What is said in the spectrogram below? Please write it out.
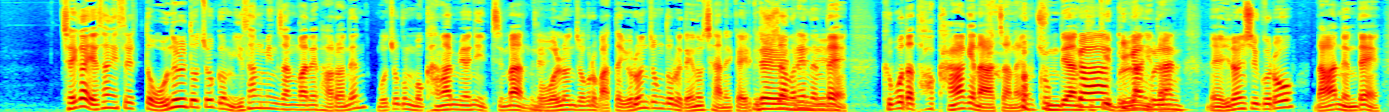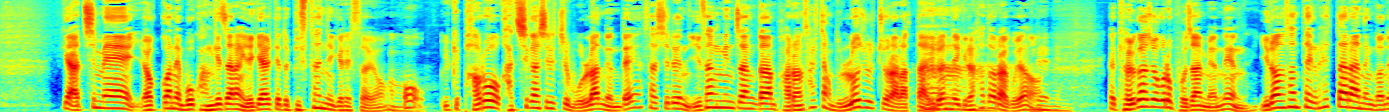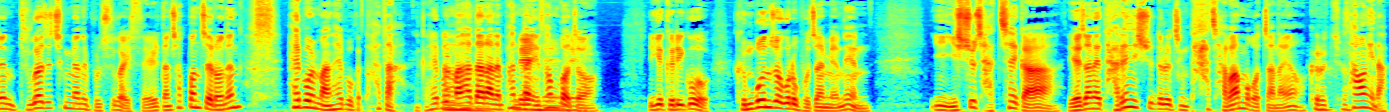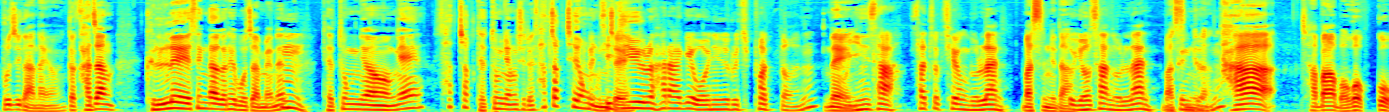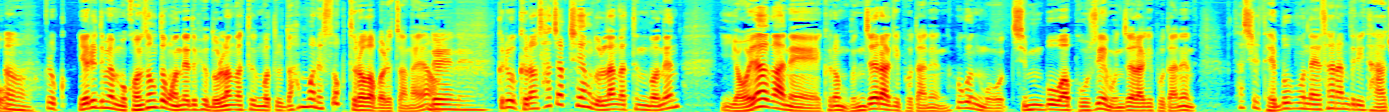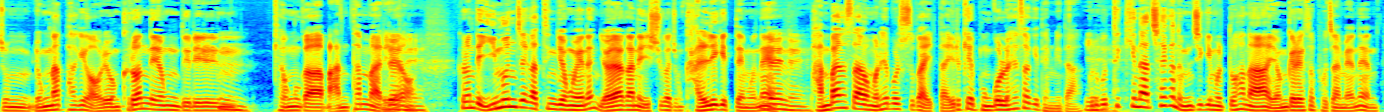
제가 예상했을 때 오늘도 조금 이상민 장관의 발언은 뭐 조금 뭐 강한 면이 있지만 뭐 네. 뭐 원론적으로 맞다 이런 정도로 내놓지 않을까 이렇게 네, 추정을 네, 했는데 네. 그보다 더 강하게 나왔잖아요. 중대한 국기 문란이다. 네, 이런 식으로 나왔는데 이게 아침에 여권의 모 관계자랑 얘기할 때도 비슷한 얘기를 했어요. 어. 어. 이렇게 바로 같이 가실 줄 몰랐는데 사실은 이상민 장관 발언 살짝 눌러줄 줄 알았다 이런 아. 얘기를 하더라고요. 그러니까 결과적으로 보자면은 이런 선택을 했다라는 거는 두 가지 측면을 볼 수가 있어요. 일단 첫 번째로는 해볼만 해보하다. 그러니까 해볼만 아. 하다라는 판단이 네네네. 선 거죠. 이게 그리고 근본적으로 보자면은 이 이슈 자체가 예전에 다른 이슈들을 지금 다 잡아먹었잖아요. 그렇죠. 상황이 나쁘지가 않아요. 그러니까 가장 근래의 생각을 해보자면은 음. 대통령의 사적 대통령실의 사적 채용 그 문제, 지지율 하락의 원인으로 짚었던 네. 뭐 인사 사적 채용 논란, 맞습니다. 또 여사 논란 맞습니다. 등등. 다 잡아 먹었고 어. 그리고 예를 들면 뭐 권성동 원내대표 논란 같은 것들도 한 번에 쏙 들어가 버렸잖아요. 네네. 그리고 그런 사적 채용 논란 같은 거는 여야 간의 그런 문제라기보다는 혹은 뭐 진보와 보수의 문제라기보다는 사실 대부분의 사람들이 다 좀 용납하기가 어려운 그런 내용들일 음. 경우가 많단 말이에요. 네네. 그런데 이 문제 같은 경우에는 여야 간의 이슈가 좀 갈리기 때문에 네네. 반반 싸움을 해볼 수가 있다. 이렇게 본 걸로 해석이 됩니다. 그리고 예. 특히나 최근 움직임을 또 하나 연결해서 보자면은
